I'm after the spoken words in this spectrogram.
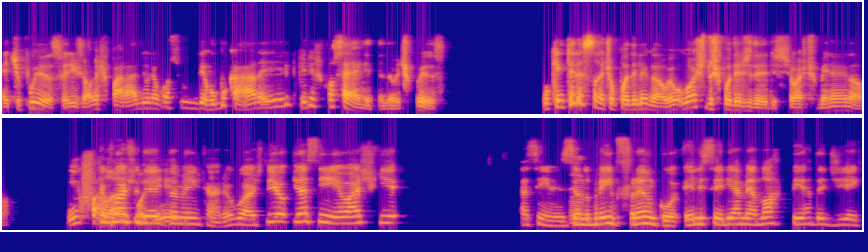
É tipo isso, ele joga as paradas e o negócio derruba o cara e ele, ele consegue, entendeu? É tipo isso. O que é interessante, é um poder legal. Eu gosto dos poderes deles, eu acho bem legal. eu gosto poder, dele também, cara, eu gosto. E, eu, e assim, eu acho que, assim, sendo hum. bem franco, ele seria a menor perda de,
